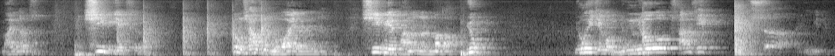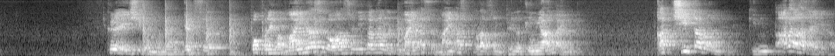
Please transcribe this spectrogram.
마이너스 12x다. 그럼 상수 뭐 와야 되느냐? 12의 반은 얼마다? 6. 6의 제곱 6, 6, 30, 6이다. 그래 이 식은 뭐냐? x 포판에가 마이너스가 왔으니까는 마이너스, 마이너스 플러스는 별로 중요한 거 아닙니다. 같이 따라오면 김 따라가자 이래가 뭐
